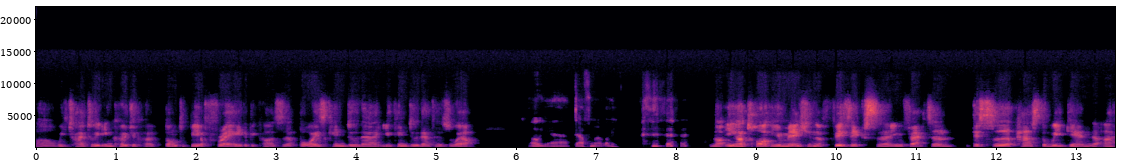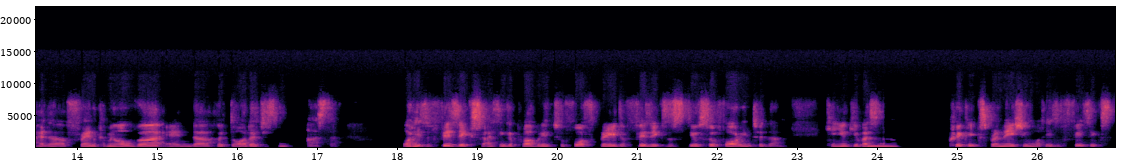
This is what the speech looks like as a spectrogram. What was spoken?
uh, we try to encourage her. Don't be afraid because the boys can do that. You can do that as well. Oh yeah, definitely. now, in your talk, you mentioned physics. Uh, in fact, uh, this uh, past weekend, I had a friend coming over, and her daughter just asked what is physics? I think probably to fourth grade, physics is still so foreign to them. Can you give us mm. a quick explanation? What is physics?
